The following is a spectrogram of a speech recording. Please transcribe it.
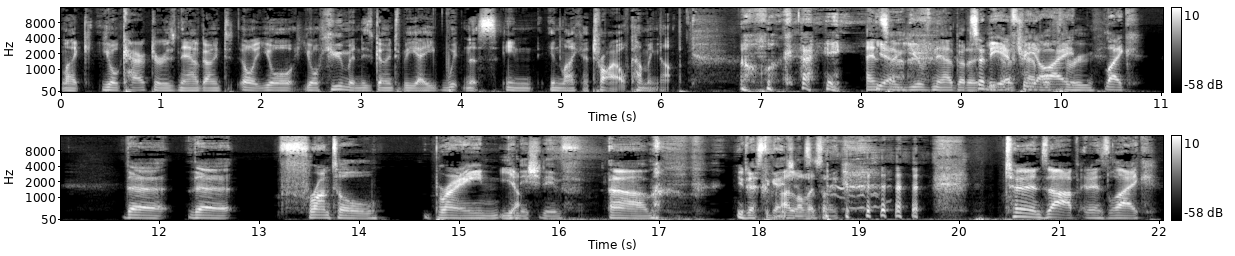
like your character is now going to or your your human is going to be a witness in in like a trial coming up Okay. and Yeah. so you've now got to so the you've got to travel FBI, through like the the frontal brain Yep. initiative, um, investigations I love it. something, turns up and is like,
